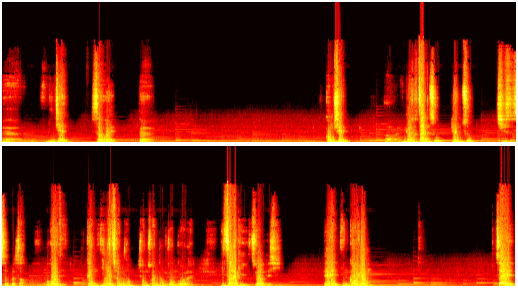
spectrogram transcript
呃民间社会的贡献。呃，应该说赞助、捐助其实是不少。不过，跟因为传统从传统中过来，一早起主要的是，诶，因故乡在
